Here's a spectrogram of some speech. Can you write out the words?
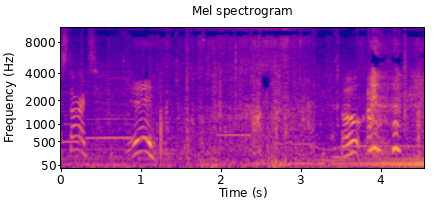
Starts. Yay! Oh.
